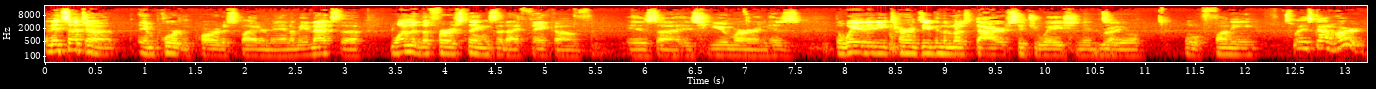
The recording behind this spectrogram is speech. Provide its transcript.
And it's such a important part of Spider-Man. I mean, that's the one of the first things that I think of is uh, his humor and his the way that he turns even the most dire situation into Right. a little funny. That's why he's got heart.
